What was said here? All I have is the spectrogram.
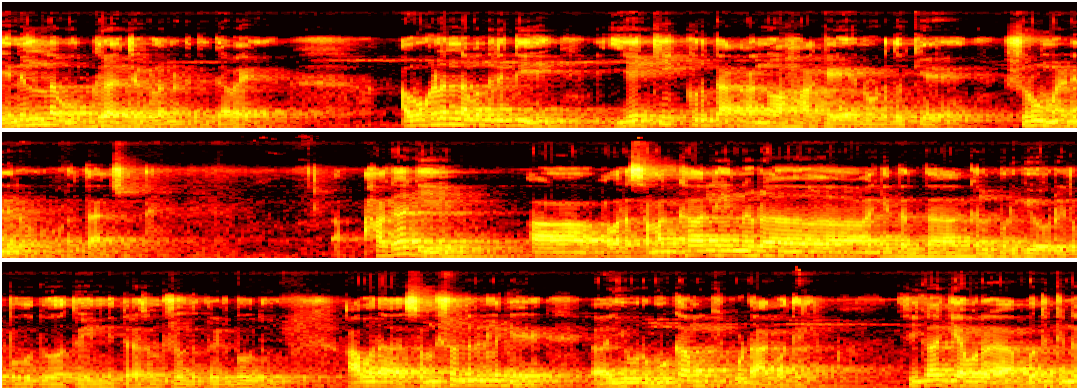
ಏನೆಲ್ಲ ಉಗ್ರ ಜಗಳ ನಡೆದಿದ್ದಾವೆ, ಅವುಗಳನ್ನು ಒಂದು ರೀತಿ ಏಕೀಕೃತ ಅನ್ನೋ ಹಾಗೆ ನೋಡೋದಕ್ಕೆ ಶುರು ಮಾಡಿದರು ಅಂತ ಅನಿಸುತ್ತೆ. ಹಾಗಾಗಿ ಅವರ ಸಮಕಾಲೀನರ ಆಗಿದ್ದಂಥ ಕಲಬುರಗಿಯವರು ಇರ್ಬೋದು ಅಥವಾ ಇನ್ನಿತರ ಸಂಶೋಧಕರು ಇರ್ಬೋದು, ಅವರ ಸಂಶೋಧನೆಗಳಿಗೆ ಇವರು ಮುಖಾಮುಖಿ ಕೂಡ ಆಗೋದಿಲ್ಲ. ಹೀಗಾಗಿ ಅವರ ಬದುಕಿನ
